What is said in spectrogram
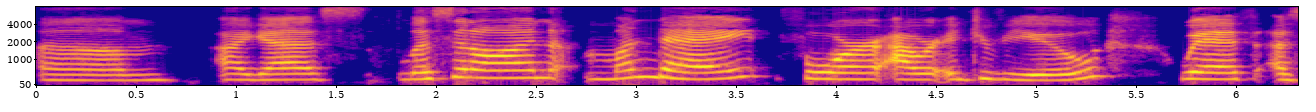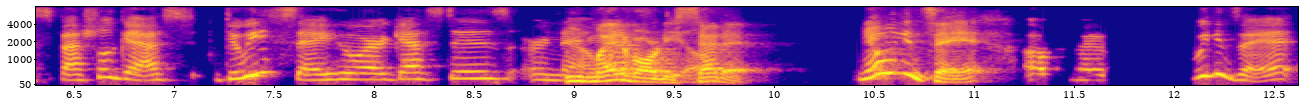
Um, I guess listen on Monday for our interview with a special guest. Do we say who our guest is or no? you might have already said it. No, we can say it. Oh, we can say it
